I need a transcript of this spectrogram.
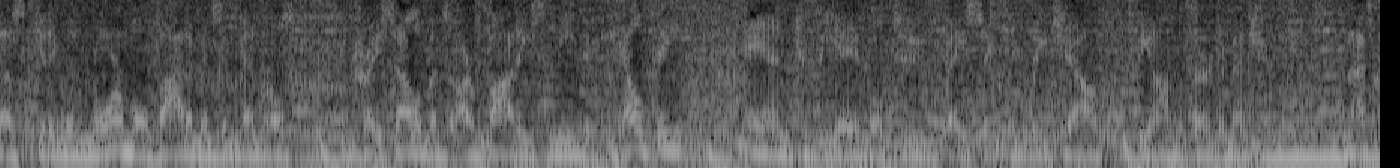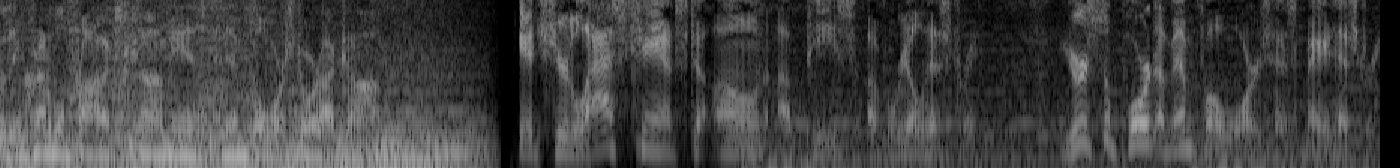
us getting the normal vitamins and minerals and trace elements our bodies need to be healthy and to be able to basically reach out beyond the third dimension. And that's where the incredible products come in at InfoWarsStore.com. It's your last chance to own a piece of real history. Your support of InfoWars has made history.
